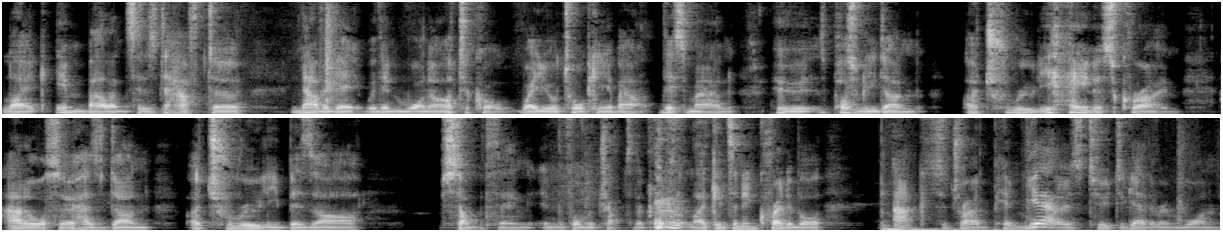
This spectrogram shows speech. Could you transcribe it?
like imbalances to have to navigate within one article where you're talking about this man who has possibly done a truly heinous crime and also has done a truly bizarre something in the form of trapped in the closet like it's an incredible act to try and pin Yeah. those two together in one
